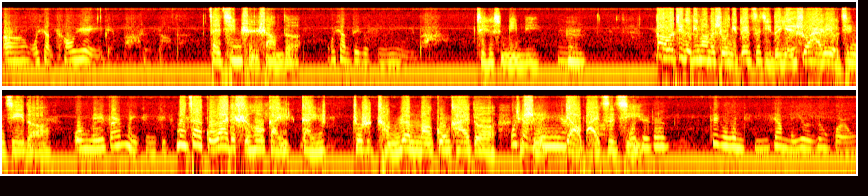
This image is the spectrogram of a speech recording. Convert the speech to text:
嗯，我想超越一点吧，很少的。在精神上的我想这个是秘密吧。这个是秘密。嗯，到了这个地方的时候，你对自己的言说还是有禁忌的哦。我没法没经济。那在国外的时候，敢于敢于就是承认吗？公开的就是表白自己我觉。得这个问题一向没有任何人问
